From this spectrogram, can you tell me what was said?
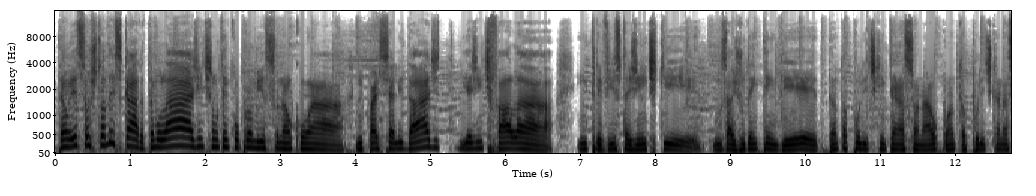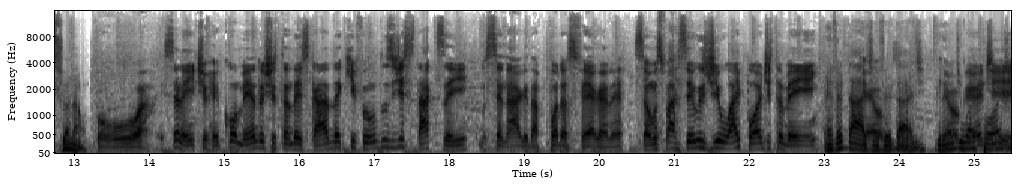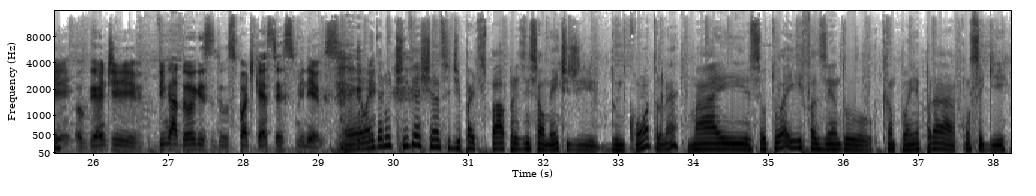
Então esse é o Chutando a Escada. Tamo lá, a gente não tem compromisso não com a imparcialidade e a gente fala, entrevista gente que nos ajuda a entender tanto a política internacional quanto a política nacional. Boa, excelente. Eu recomendo o Chutando a Escada, que foi um dos destaques aí no cenário da podosfera, né? Somos parceiros de iPod também, hein? É verdade, É é, o- verdade. Grande é o iPod. grande, o grande Vingadores dos podcasters mineiros. É, eu ainda não tive a chance de participar presencialmente de, do encontro, né? Mas eu tô aí fazendo campanha pra conseguir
